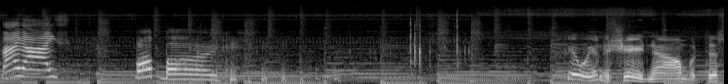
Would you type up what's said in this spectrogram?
Bye, guys. Bye bye. okay, we're in the shade now, but this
